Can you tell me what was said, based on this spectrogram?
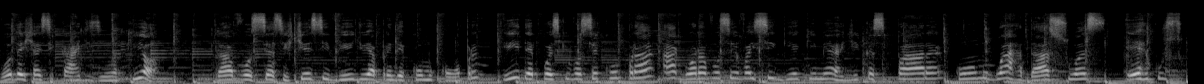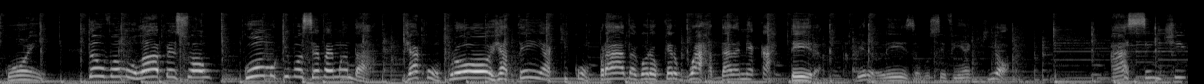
vou deixar esse cardzinho aqui, ó, para você assistir esse vídeo e aprender como compra. E depois que você comprar, agora você vai seguir aqui minhas dicas para como guardar suas Ergos Coin. Então vamos lá, pessoal. Como que você vai mandar? Já comprou, já tem aqui comprado, agora eu quero guardar na minha carteira. Beleza, você vem aqui, ó. Ascent,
